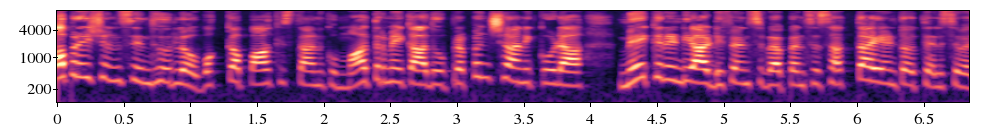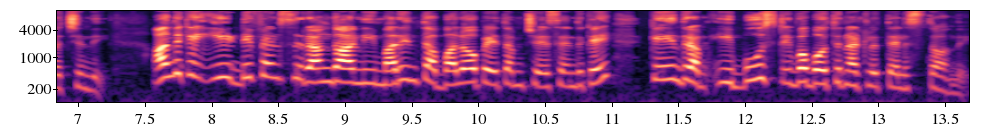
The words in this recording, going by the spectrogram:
ఆపరేషన్ సింధూర్లో ఒక్క పాకిస్తాన్కు మాత్రమే కాదు ప్రపంచానికి కూడా make in India defence weapons సత్తా ఏంటో తెలిసి వచ్చింది. అందుకే ఈ డిఫెన్స్ రంగాన్ని మరింత బలోపేతం చేసేందుకే కేంద్రం ఈ బూస్ట్ ఇవ్వబోతున్నట్లు తెలుస్తోంది.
